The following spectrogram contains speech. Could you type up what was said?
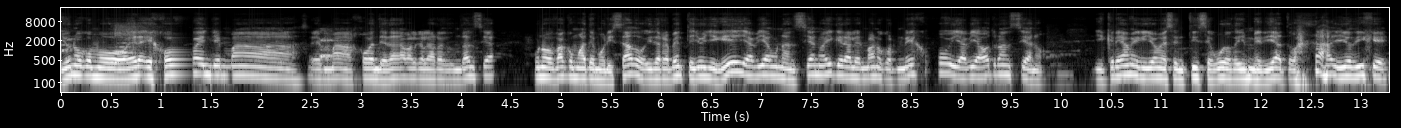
Y uno como era, es joven y es más, es más joven de edad, valga la redundancia, uno va como atemorizado y de repente yo llegué y había un anciano ahí que era el hermano Cornejo y había otro anciano. Y créame que yo me sentí seguro de inmediato. y yo dije,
